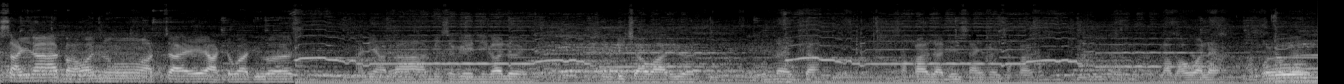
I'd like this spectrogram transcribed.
साईनाथ भावांनो आजचा आहे आठवा दिवस आणि आता आम्ही सगळे निघालो आहे शिर्डीच्या वारीवर. पुन्हा एकदा सकाळ झाली साईनाथ सकाळ. आपला भाऊ आला आहे ओम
